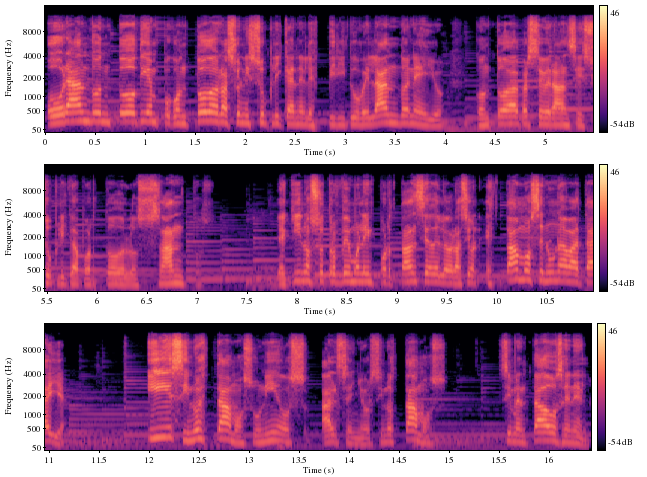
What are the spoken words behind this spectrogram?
orando en todo tiempo, con toda oración y súplica en el Espíritu, velando en ello, con toda perseverancia y súplica por todos los santos. Y aquí nosotros vemos la importancia de la oración. Estamos en una batalla. Y si no estamos unidos al Señor, si no estamos cimentados en Él,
